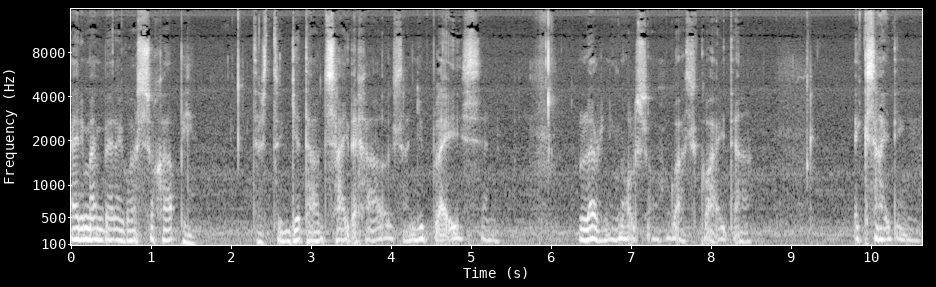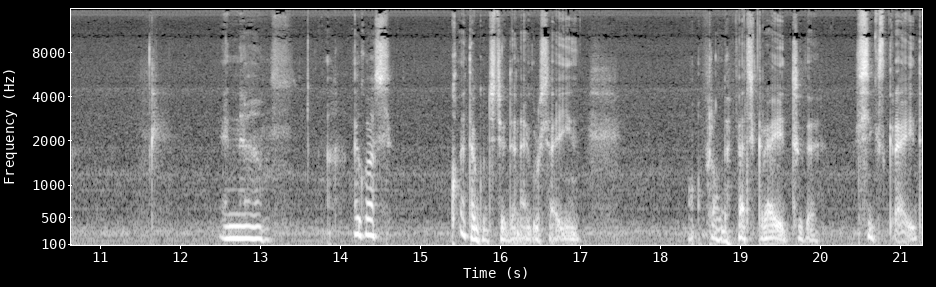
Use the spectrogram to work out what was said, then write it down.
I remember I was so happy just to get outside the house, a new place, and learning also was quite uh, exciting. And uh, I was quite a good student, I would say, from the first grade to the sixth grade.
